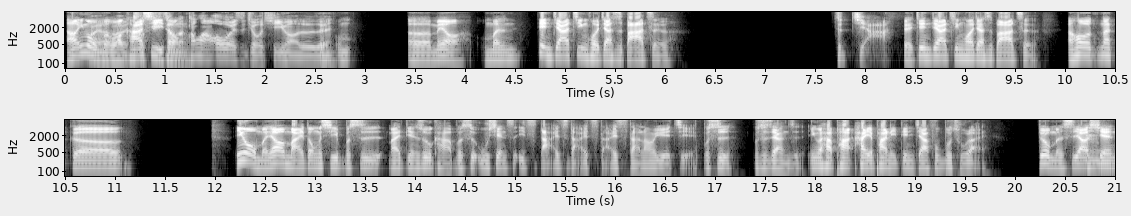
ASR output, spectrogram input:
然后因为我们网咖系统通常 OS 九七嘛，对不对？我们呃没有，我们店家进货价是八折，是假。对，店家进货价是八折。然后那个，因为我们要买东西，不是买点数卡，不是无限制一直打，一直打，一直打，一直打，然后月结，不是，不是这样子。因为他怕，他也怕你店家付不出来，所以我们是要先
